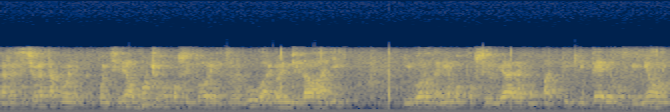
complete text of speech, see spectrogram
La recepción está coincidimos muchos opositores dentro de Cuba, ahí nos invitaban allí. Y bueno, teníamos posibilidad de compartir criterios, opiniones,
